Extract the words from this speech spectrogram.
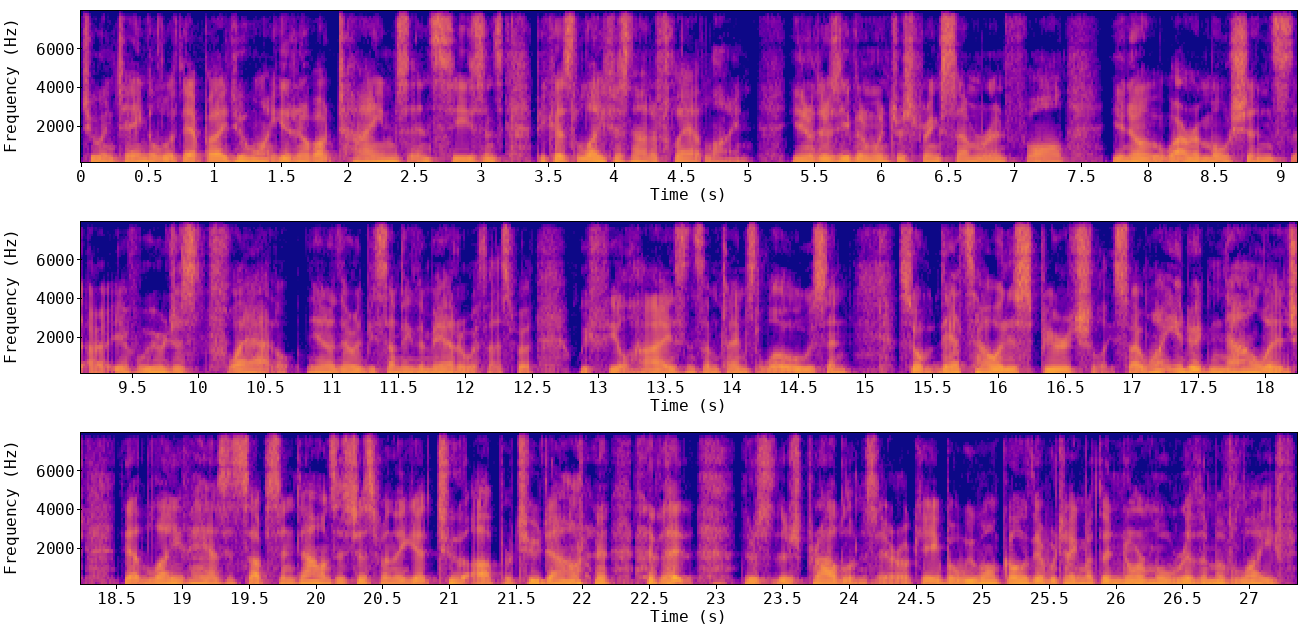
too entangled with that, but I do want you to know about times and seasons because life is not a flat line. You know, there's even winter, spring, summer, and fall you know, our emotions, uh, if we were just flat, you know, there would be something the matter with us. But we feel highs and sometimes lows. And so that's how it is spiritually. So I want you to acknowledge that life has its ups and downs. It's just when they get too up or too down that there's, there's problems there, okay? But we won't go there. We're talking about the normal rhythm of life.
